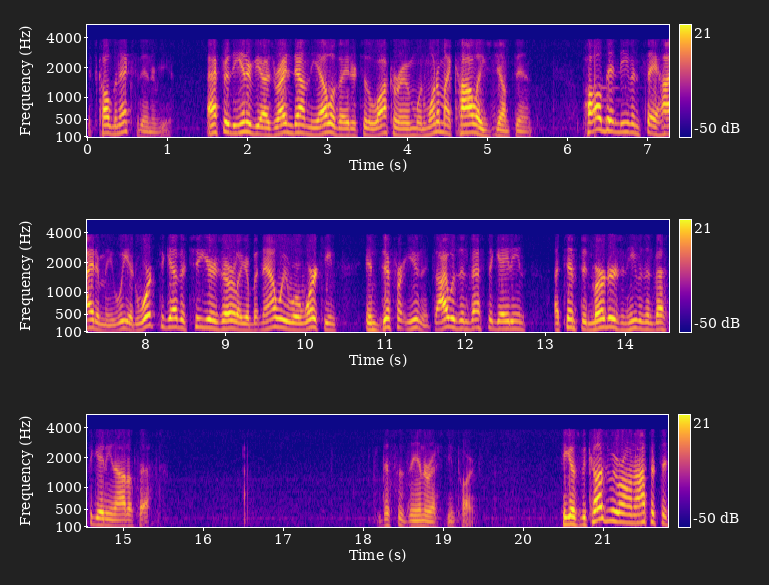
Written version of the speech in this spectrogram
It's called an exit interview. After the interview, I was riding down the elevator to the locker room when one of my colleagues jumped in. Paul didn't even say hi to me. We had worked together two years earlier, but now we were working in different units. I was investigating attempted murders, and he was investigating auto theft. This is the interesting part. He goes, Because we were on opposite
